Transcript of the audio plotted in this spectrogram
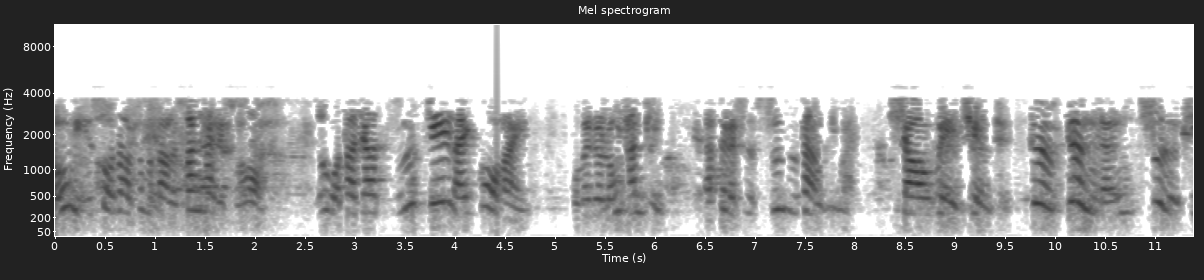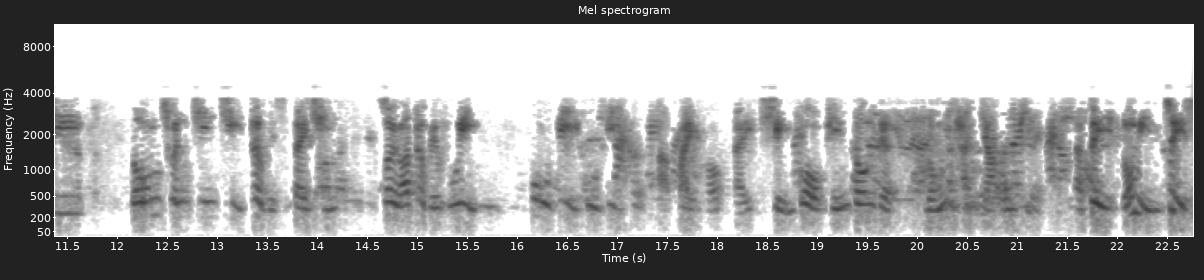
农民受到这么大的伤害的时候，如果大家直接来购买我们的农产品，那这个是实质上比消费券更更能刺激农村经济，特别是灾区。所以我要特别呼吁，务必务必啊，拜托来选购屏东的农产加工品，啊，对农民最实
